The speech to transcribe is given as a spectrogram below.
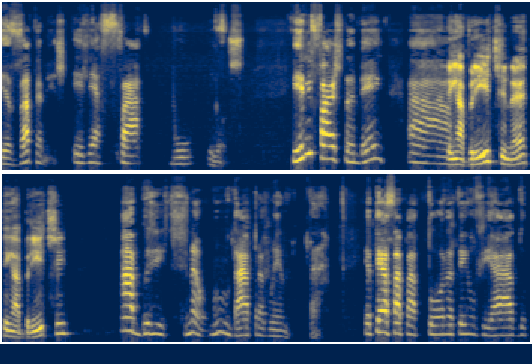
Exatamente. Ele é fabuloso. E ele faz também a. Tem a Brit, né? Tem a Brit. A Brit. Não, não dá para aguentar. Eu tenho a sapatona, tem o viado,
